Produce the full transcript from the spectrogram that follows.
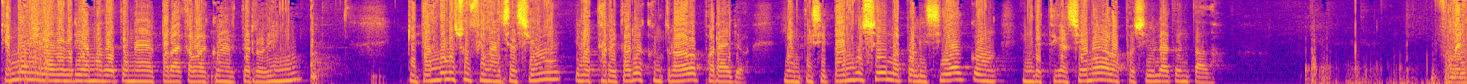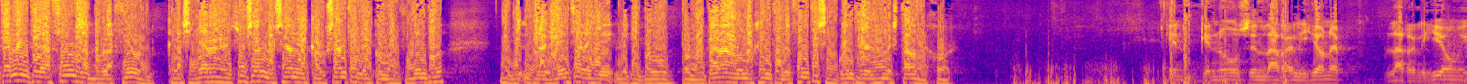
¿Qué medidas deberíamos de tener para acabar con el terrorismo? Quitándole su financiación y los territorios controlados por ellos y anticipándose la policía con investigaciones a los posibles atentados. Fomentar la integración de la población, que las ideas religiosas no sean las causantes del convencimiento de, de la creencia de, que- de que por, por matar a una gente inocente se encuentran en un estado mejor. que, que no usen las religiones, la religión y,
